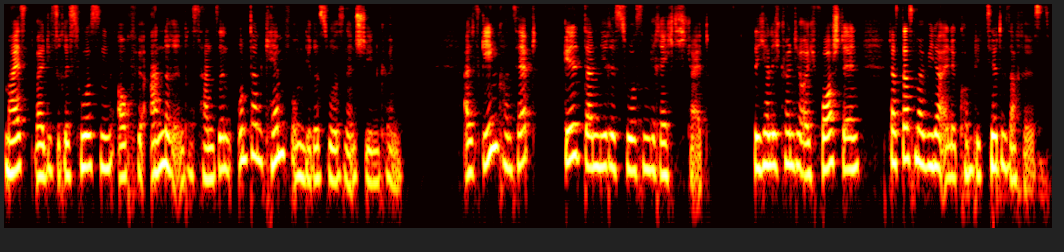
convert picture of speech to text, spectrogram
Meist, weil diese Ressourcen auch für andere interessant sind und dann Kämpfe um die Ressourcen entstehen können. Als Gegenkonzept gilt dann die Ressourcengerechtigkeit. Sicherlich könnt ihr euch vorstellen, dass das mal wieder eine komplizierte Sache ist.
